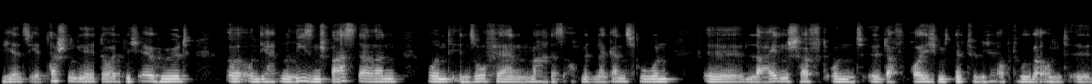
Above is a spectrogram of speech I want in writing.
wie jetzt ihr Taschengeld deutlich erhöht und die hat einen riesen Spaß daran und insofern macht das auch mit einer ganz hohen äh, Leidenschaft und äh, da freue ich mich natürlich auch drüber und äh,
